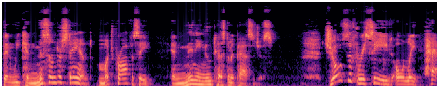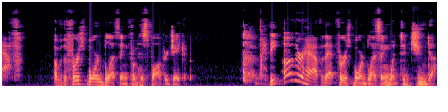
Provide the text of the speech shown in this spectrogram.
then we can misunderstand much prophecy and many New Testament passages. Joseph received only half of the firstborn blessing from his father Jacob. The other half of that firstborn blessing went to Judah.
